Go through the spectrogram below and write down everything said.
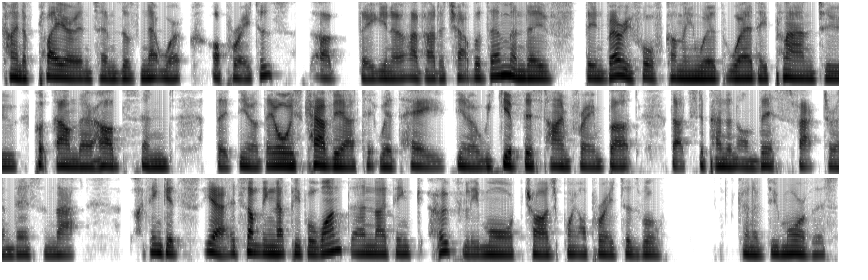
kind of player in terms of network operators, uh, they, you know, I've had a chat with them and they've been very forthcoming with where they plan to put down their hubs and they you know they always caveat it with hey you know we give this time frame but that's dependent on this factor and this and that i think it's yeah it's something that people want and i think hopefully more charge point operators will kind of do more of this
